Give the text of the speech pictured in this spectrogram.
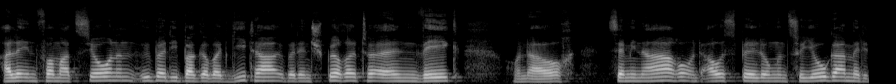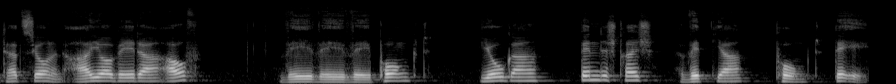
Alle Informationen über die Bhagavad Gita, über den spirituellen Weg und auch Seminare und Ausbildungen zu Yoga, Meditation und Ayurveda auf www.yoga-vidya.de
